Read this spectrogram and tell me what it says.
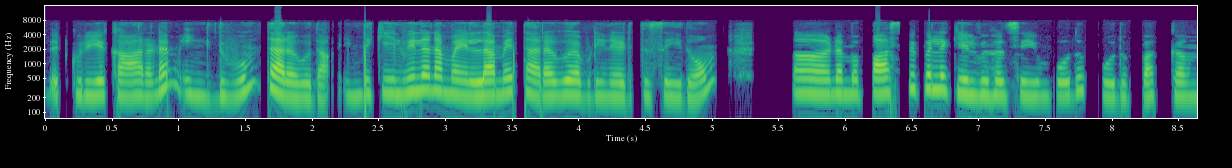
இதற்குரிய காரணம் இதுவும் தரவு தான் இந்த கேள்வியில நம்ம எல்லாமே தரவு அப்படின்னு எடுத்து செய்தோம். நம்ம பாஸ் பேப்பர்ல கேள்விகள் செய்யும் போது பொது பக்கம்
